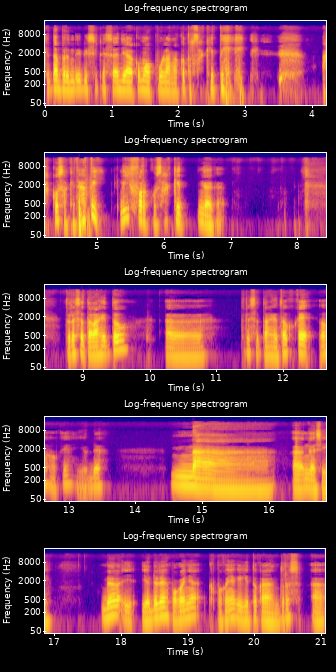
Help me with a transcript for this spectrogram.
kita berhenti di sini saja. Aku mau pulang aku tersakiti. Aku sakit hati. Liverku sakit. Enggak enggak. Terus setelah itu uh, terus setelah itu aku kayak oh oke okay, yaudah Nah, uh, enggak sih. Udah ya udah deh pokoknya pokoknya kayak gitu kan. Terus uh,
